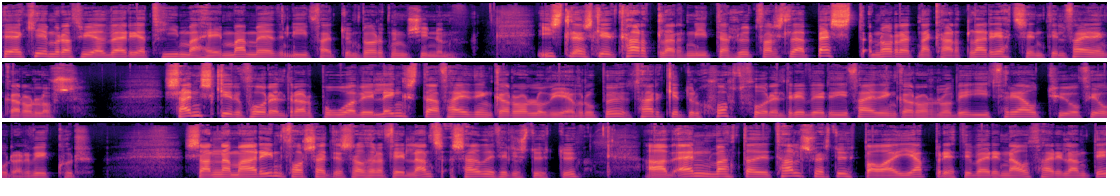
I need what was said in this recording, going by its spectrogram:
þegar kemur að því að verja tíma heima með lífættum börnum sínum. Íslenskir karlar nýta hlutfarslega best norrætna karla rétt sinn til fæðingarorlofs. Sænskir foreldrar búa við lengsta fæðingarorlofi í Evrópu, þar getur hvort foreldri verið í fæðingarorlofi í 34 vikur. Sanna Marín, forsætisráþara Finlands, sagði fyrir stuttu að enn vantaði talsvert upp á að jafnbretti væri náð þar í landi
